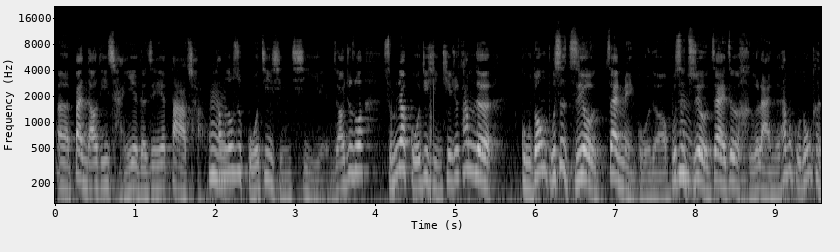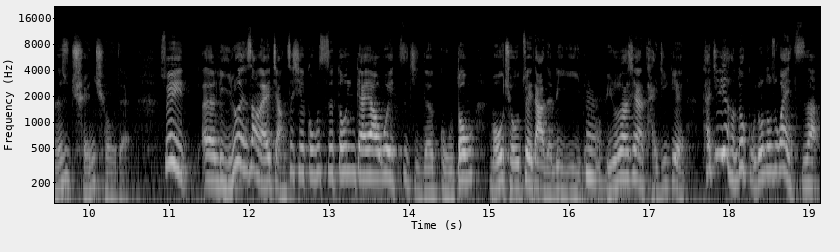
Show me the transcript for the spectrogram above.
呃半导体产业的这些大厂，他们都是国际型企业，你知道，就是说什么叫国际型企业？就他们的。股东不是只有在美国的哦，不是只有在这个荷兰的，他们股东可能是全球的，所以呃理论上来讲，这些公司都应该要为自己的股东谋求最大的利益的。比如说现在台积电，台积电很多股东都是外资啊，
